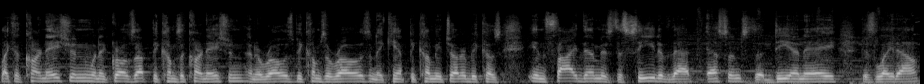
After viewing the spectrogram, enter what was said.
Like a carnation, when it grows up, becomes a carnation, and a rose becomes a rose, and they can't become each other because inside them is the seed of that essence, the DNA is laid out.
